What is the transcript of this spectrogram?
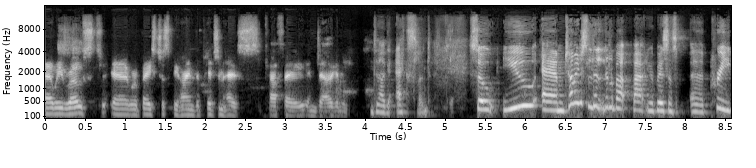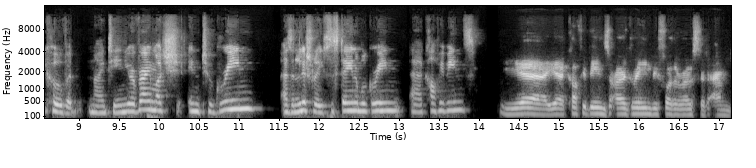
Uh, we roast, uh, we're based just behind the Pigeon House Cafe in Delgany. Doug, excellent. So you um, tell me just a little, little about, about your business uh, pre-COVID nineteen. You're very much into green, as in literally sustainable green uh, coffee beans. Yeah, yeah, coffee beans are green before they're roasted, and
